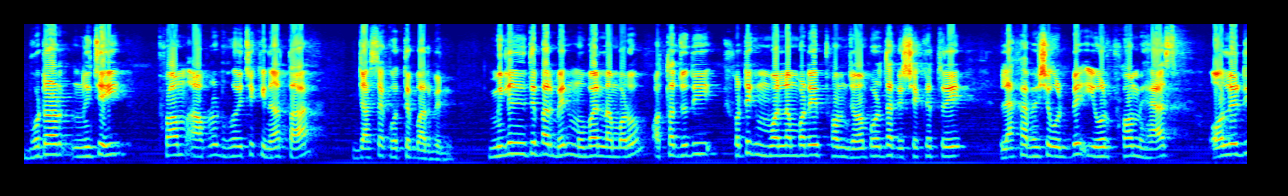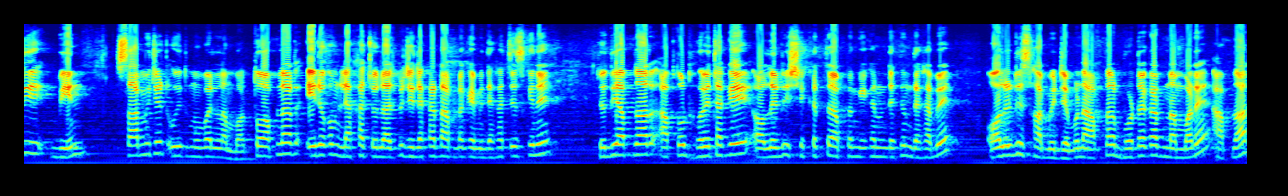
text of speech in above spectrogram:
ভোটার নিচেই ফর্ম আপলোড হয়েছে কিনা তা যাচাই করতে পারবেন। মিলে নিতে পারবেন মোবাইল নাম্বারও। অর্থাৎ যদি সঠিক মোবাইল নাম্বারে ফর্ম জমা পড়ে থাকে, সেক্ষেত্রে লেখা ভেসে উঠবে your form has already been submitted with mobile number তো আপনার এইরকম লেখা চলে আসবে, যে লেখাটা আপনাকে আমি দেখাচ্ছি স্ক্রিনে যদি আপনার আপলোড হয়ে থাকে অলরেডি সেক্ষেত্রে আপনাকে এখানে দেখেন, দেখাবে অলরেডি সাবমিটেড মানে আপনার ভোটার কার্ড নাম্বারে আপনার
